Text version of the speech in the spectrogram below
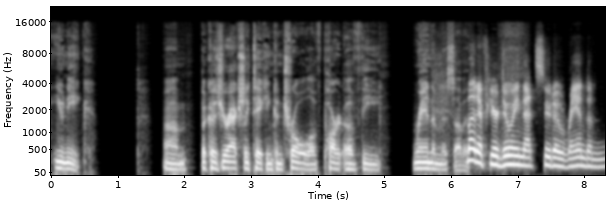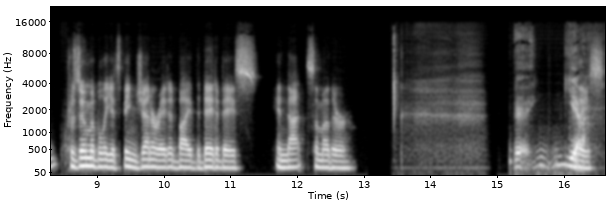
unique. Um, because you're actually taking control of part of the randomness of it. But if you're doing that pseudo random, presumably it's being generated by the database and not some other uh, yeah. place.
